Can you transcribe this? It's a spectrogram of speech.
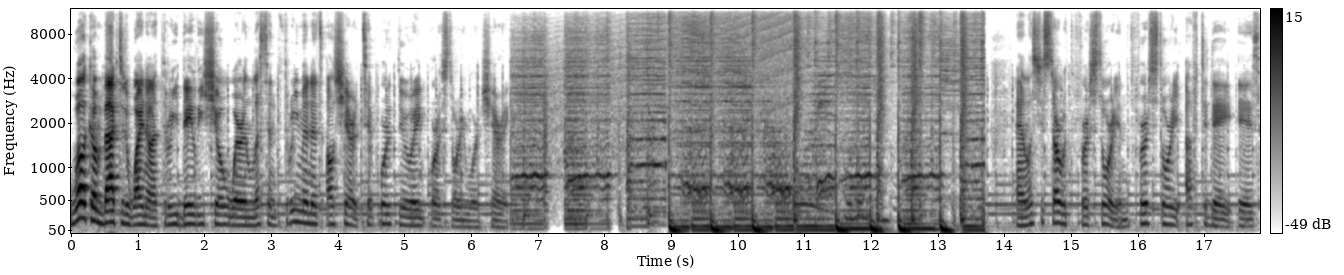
Welcome back to the Why Not 3 Daily Show, where in less than 3 minutes I'll share a tip worth doing or a story worth sharing. And let's just start with the first story. And the first story of today is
